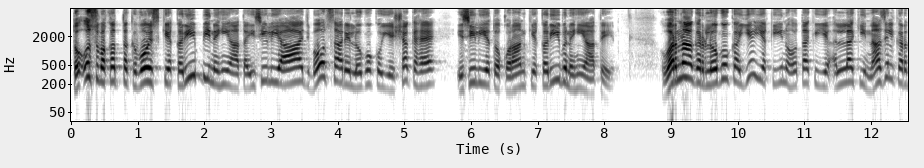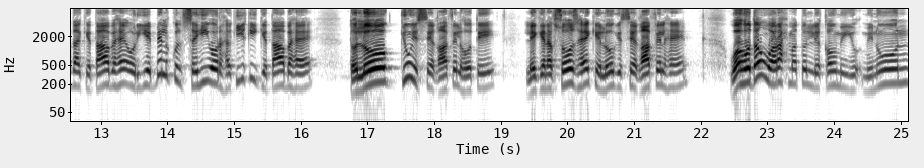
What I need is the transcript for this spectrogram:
تو اس وقت تک وہ اس کے قریب بھی نہیں آتا۔ اسی لیے آج بہت سارے لوگوں کو یہ شک ہے، اسی لیے تو قرآن کے قریب نہیں آتے۔ ورنہ اگر لوگوں کا یہ یقین ہوتا کہ یہ اللہ کی نازل کردہ کتاب ہے اور یہ بالکل صحیح اور حقیقی کتاب ہے، تو لوگ کیوں اس سے غافل ہوتے؟ لیکن افسوس ہے کہ لوگ اس سے غافل ہیں۔ وہ ہدم و رحمت القومی منون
